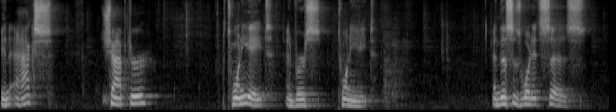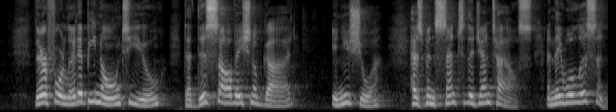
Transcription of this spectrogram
in Acts chapter 28 and verse 28. And this is what it says Therefore, let it be known to you that this salvation of God in Yeshua has been sent to the Gentiles, and they will listen.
